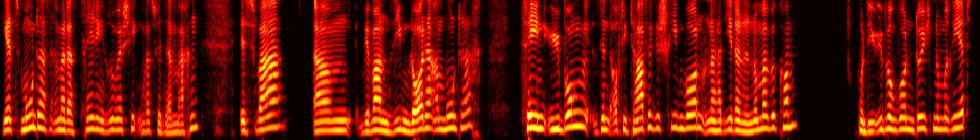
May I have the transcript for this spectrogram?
jetzt montags immer das Training rüberschicken, was wir da machen. Es war, ähm, wir waren sieben Leute am Montag. Zehn Übungen sind auf die Tafel geschrieben worden und dann hat jeder eine Nummer bekommen. Und die Übungen wurden durchnummeriert.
